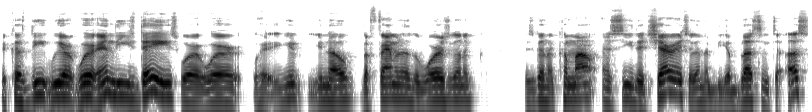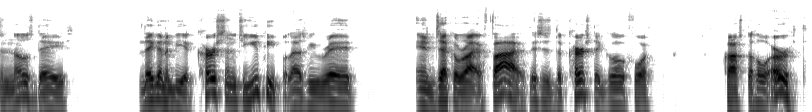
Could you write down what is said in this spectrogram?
Because the, we are we're in these days where where, where you you know the famine of the word is gonna is gonna come out and see the chariots are gonna be a blessing to us in those days. They're gonna be a curse unto you people, as we read in Zechariah 5. This is the curse that go forth across the whole earth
